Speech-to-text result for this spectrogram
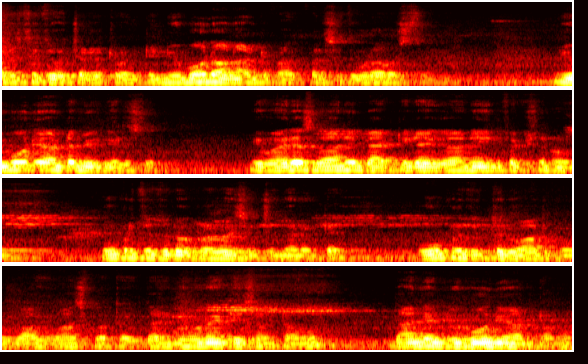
పరిస్థితి వచ్చేటటువంటి న్యూమోనియా లాంటి పరిస్థితి కూడా వస్తుంది. న్యూమోనియా అంటే మీకు తెలుసు. ఈ వైరస్ కానీ బ్యాక్టీరియా కానీ ఇన్ఫెక్షన్ ఊపిరితిత్తులో ప్రవేశించిందంటే ఊపిరితిత్తులు వాత బాగా వాసిపోతాయి. దాన్ని న్యూమోనైటిస్ అంటాము. దాన్ని న్యూమోనియా అంటాము.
